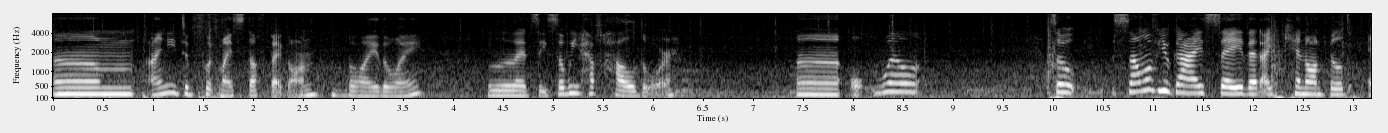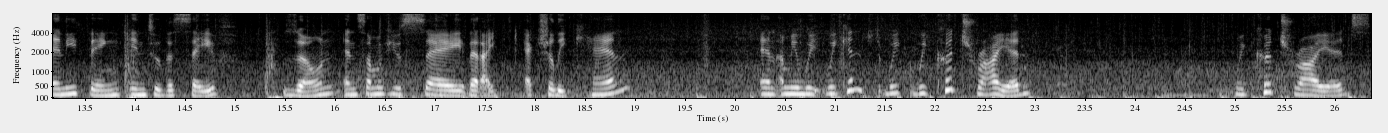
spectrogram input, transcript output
Um, I need to put my stuff back on, by the way. Let's see. So we have Haldor. Uh, oh, well... So, some of you guys say that I cannot build anything into the safe zone, and some of you say that I actually can. And I mean, we we can we we could try it. We could try it.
